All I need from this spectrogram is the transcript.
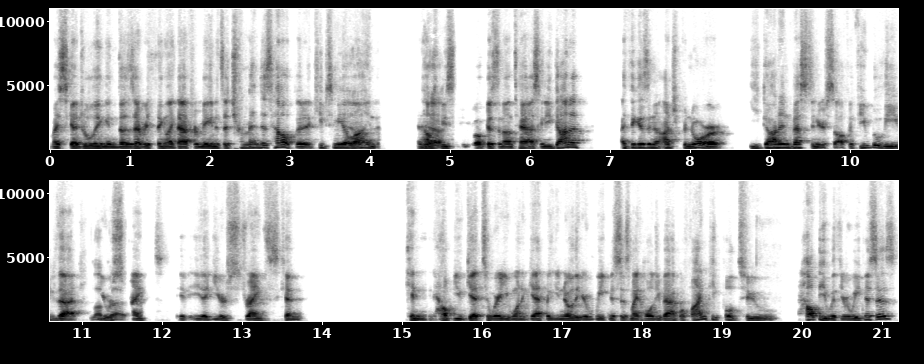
my scheduling and does everything like that for me, and it's a tremendous help. And it keeps me Yeah. aligned and helps Yeah. me stay focused and on task. And you gotta, I think, as an entrepreneur, you gotta invest in yourself. If you believe that Love your that. strengths, if, like your strengths can can help you get to where you want to get, but you know that your weaknesses might hold you back. Well, find people to help you with your weaknesses.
